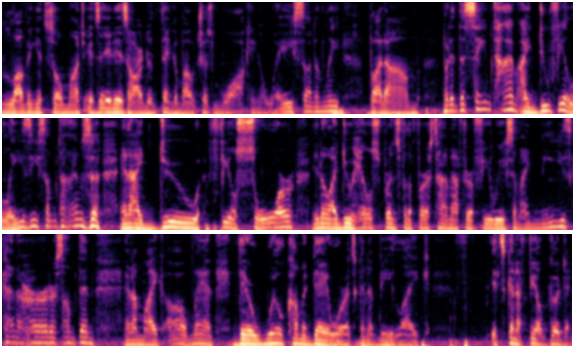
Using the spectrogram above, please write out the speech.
loving it so much. It's it is hard to think about just walking away suddenly, but um but at the same time I do feel lazy sometimes and I do feel sore. You know, I do hill sprints for the first time after a few weeks and my knees kind of hurt or something and I'm like, "Oh man, there will come a day where it's to be like it's to feel good to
